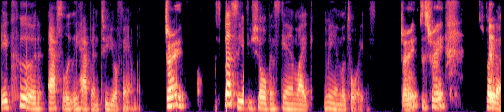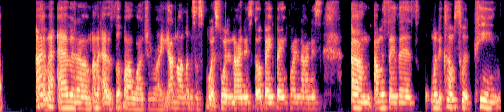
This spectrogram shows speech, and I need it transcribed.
it could absolutely happen to your family. Right. Especially if you show up in skin like me and Latoya's. Right. That's right. Straight up. I'm an avid um I'm an avid football watcher, right? Y'all know I love some sports. 49ers, go bang bang 49ers. Um, I'm gonna say this when it comes to a team,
